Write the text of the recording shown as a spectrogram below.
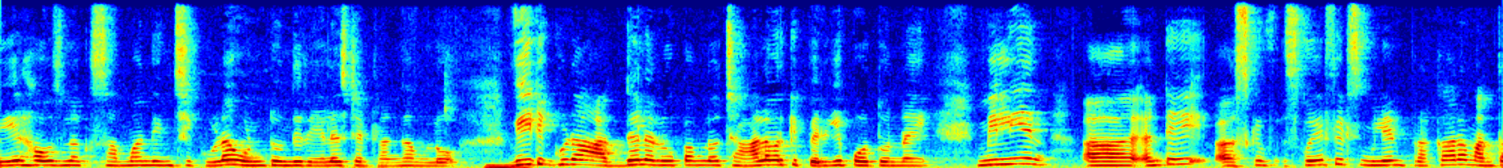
వేర్ హౌస్లకు సంబంధించి కూడా ఉంటుంది రియల్ ఎస్టేట్ రంగంలో. వీటికి కూడా అద్దెల రూపంలో చాలా వరకు పెరిగిపోతున్నాయి. మిలియన్ అంటే స్క్వేర్ ఫీట్స్ మిలియన్ ప్రకారం అంత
